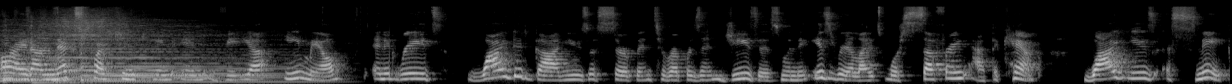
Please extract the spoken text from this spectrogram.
All right, our next question came in via email and it reads Why did God use a serpent to represent Jesus when the Israelites were suffering at the camp? Why use a snake?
